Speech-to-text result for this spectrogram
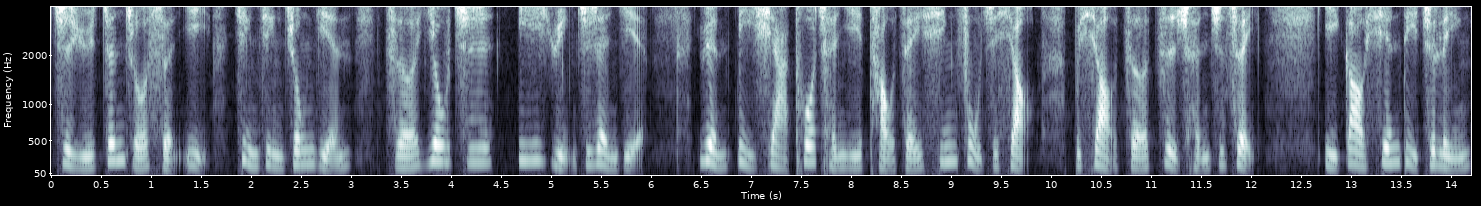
至于斟酌损益，尽尽忠言，则攸之、伊允之任也。愿陛下托臣以讨贼兴复之效，不效则自臣之罪，以告先帝之灵。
